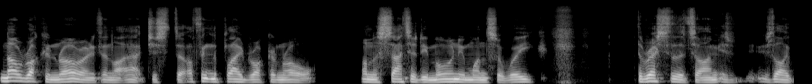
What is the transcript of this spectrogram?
No rock and roll or anything like that. Just, uh, I think they played rock and roll on a Saturday morning once a week. The rest of the time, it was, like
